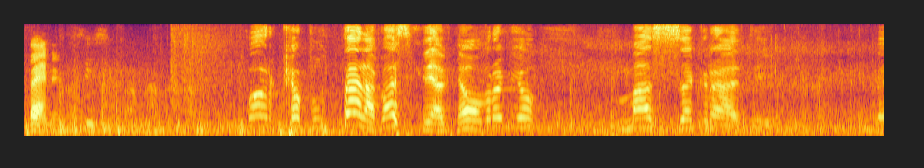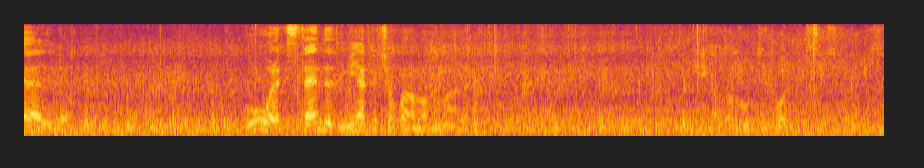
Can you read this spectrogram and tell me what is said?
Bene, così si fa una Porca puttana, quasi li abbiamo proprio massacrati. Bello. Uh, l'extended mia che c'ho quella normale. Mica, ho dato tutti i colpi, sì, adesso.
